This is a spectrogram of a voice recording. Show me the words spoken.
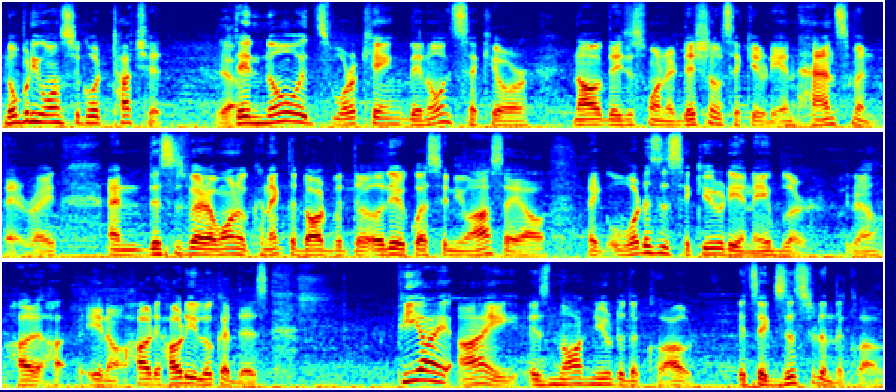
Nobody wants to go touch it. Yeah. They know it's working, they know it's secure, now they just want additional security, enhancement there, right? And this is where I want to connect the dot with the earlier question you asked, Eyal, like what is the security enabler? You know, how, how you know, how do, how do you look at this? PII is not new to the cloud, it's existed in the cloud.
